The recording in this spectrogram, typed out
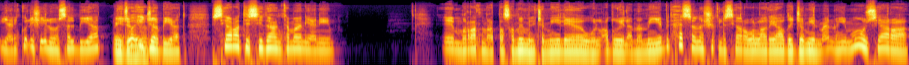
يعني كل شيء له سلبيات إيجابيات. وإيجابيات. سيارات السيدان كمان يعني إيه، مرات مع التصاميم الجميلة والأضوية الأمامية بتحس أنه شكل السيارة والله رياضي جميل مع أنه هي مو سيارة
